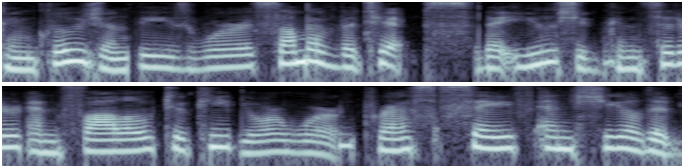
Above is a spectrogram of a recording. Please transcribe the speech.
Conclusion These were some of the tips that you should consider and follow to keep your WordPress safe and shielded.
